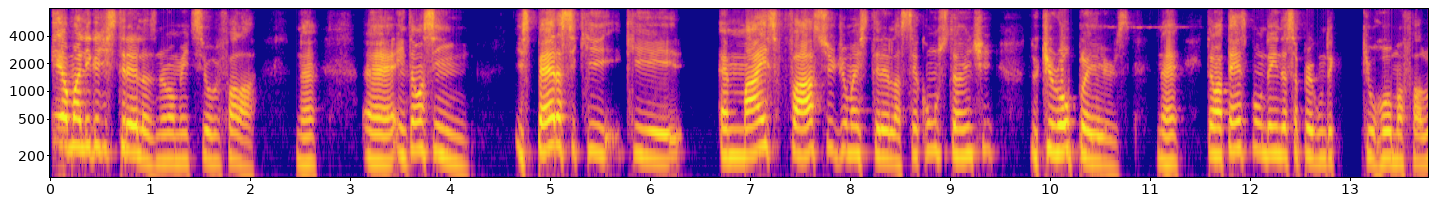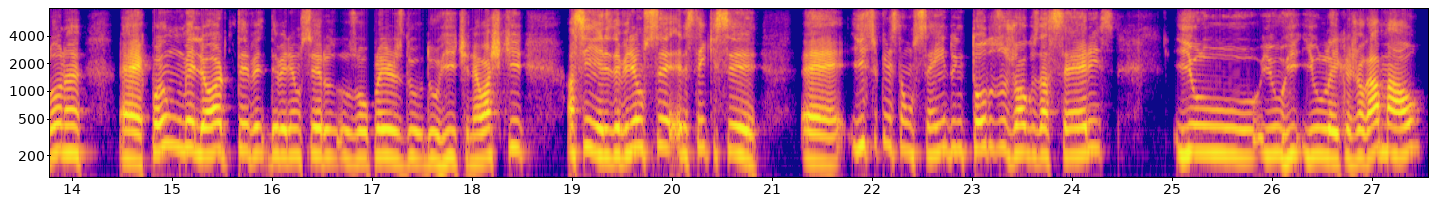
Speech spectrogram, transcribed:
é uma liga de estrelas, normalmente se ouve falar, né? É, então, assim, espera-se que, que é mais fácil de uma estrela ser constante do que role players, né? Então, até respondendo essa pergunta que o Roma falou, né? É, quão melhor teve, deveriam ser os, os role players do, do Hit, né? Eu acho que, assim, eles deveriam ser, eles têm que ser é, isso que eles estão sendo em todos os jogos das séries e o, e o, e o Lakers jogar mal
